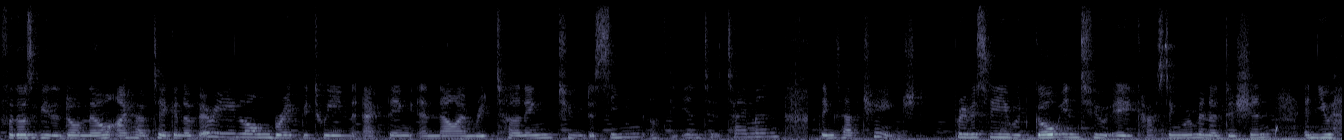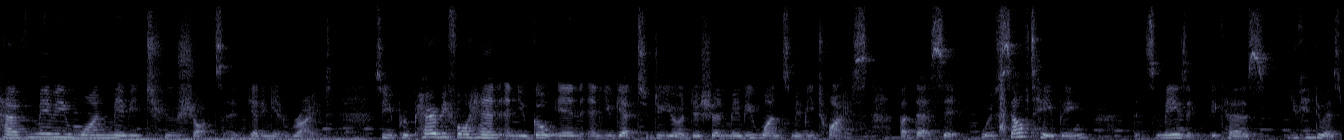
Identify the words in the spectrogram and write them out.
For those of you that don't know, I have taken a very long break between acting and now I'm returning to the scene of the entertainment. Things have changed. Previously, you would go into a casting room and audition and you have maybe one, maybe two shots at getting it right. So you prepare beforehand and you go in and you get to do your audition maybe once, maybe twice, but that's it. With self-taping, it's amazing because you can do as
